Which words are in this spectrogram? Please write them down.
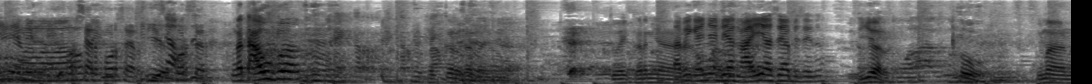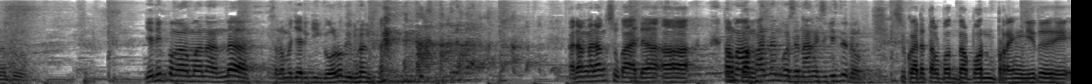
iya, mamang-mamang. For share, for share. Itu siapa for sih? share. Enggak tahu gua. Hacker, hacker katanya. Itu hackernya. Tapi kayaknya dia kaya sih habis itu. Iya. Tuh. Gimana tuh? Jadi pengalaman Anda selama jadi gigolo gimana? Kadang-kadang suka ada eh, telepon Maaf Anda gak usah nangis gitu dong. suka ada telepon-telepon prank gitu sih.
